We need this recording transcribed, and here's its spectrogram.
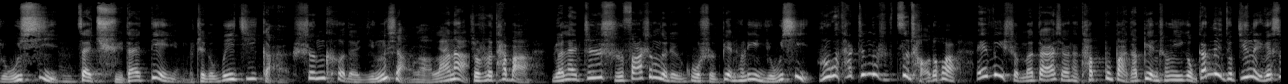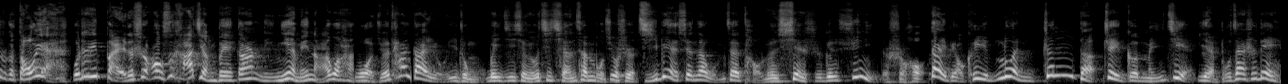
游戏在取代电影的这个危机感，深刻的影响了拉娜。就是说，他把原来真实发生的这个故事变成了一个游戏。如果他真的是自嘲的话，哎，为什么大家想想他不把它变成一个，干脆就金里维斯是个导演？我这里摆的是奥斯卡奖杯，当然你你也没拿过哈。我觉得它带有一种危机性，尤其前三部，就是即便现在我们在讨论现实跟虚拟的时候，代表可以乱真的这个媒介也不再是电影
